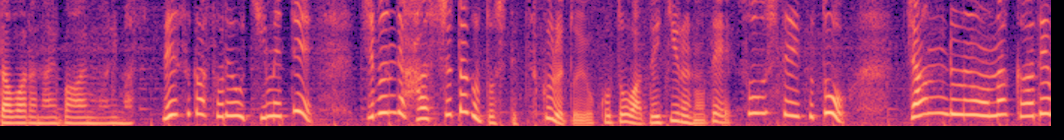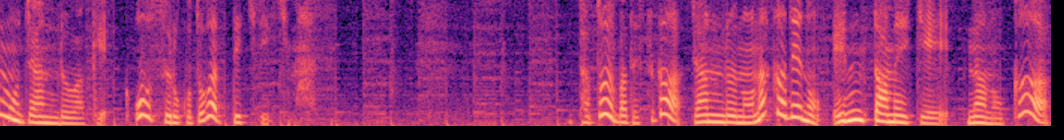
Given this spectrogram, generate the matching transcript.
伝わらない場合もあります。ですがそれを決めて自分でハッシュタグとして作るということはできるのでそうしていくとジャンルの中でもジャンル分けをすることができていきます。例えばですがジャンルの中でのエンタメ系なのか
